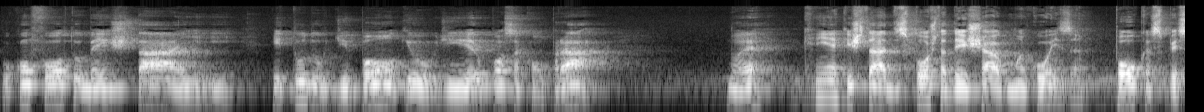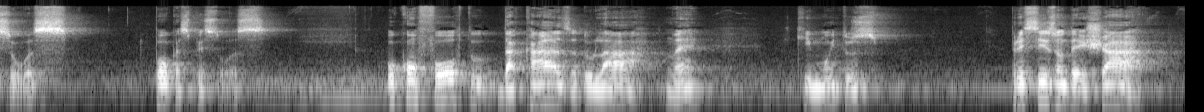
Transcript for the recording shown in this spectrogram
o conforto, o bem-estar e, e, e tudo de bom que o dinheiro possa comprar, não é? Quem é que está disposto a deixar alguma coisa? Poucas pessoas. Poucas pessoas. O conforto da casa, do lar, não é? Que muitos precisam deixar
